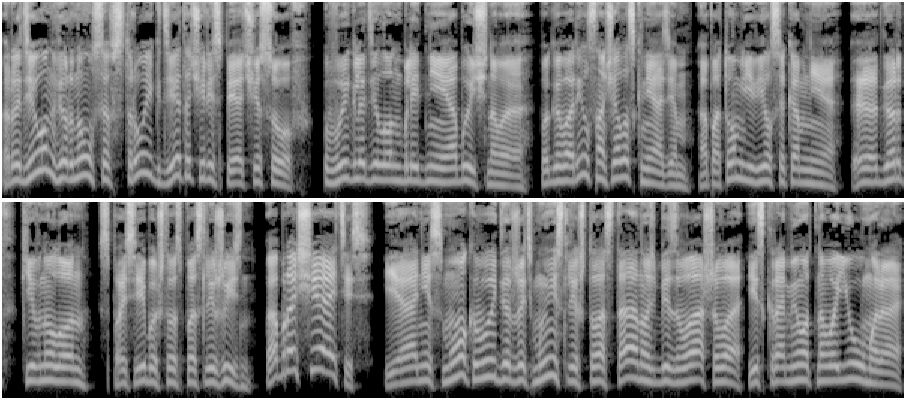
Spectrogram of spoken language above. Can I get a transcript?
Родион вернулся в строй где-то через пять часов. Выглядел он бледнее обычного. Поговорил сначала с князем, а потом явился ко мне. «Эдгард», – кивнул он, – «спасибо, что спасли жизнь». «Обращайтесь. Я не смог выдержать мысли, что останусь без вашего искрометного юмора».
